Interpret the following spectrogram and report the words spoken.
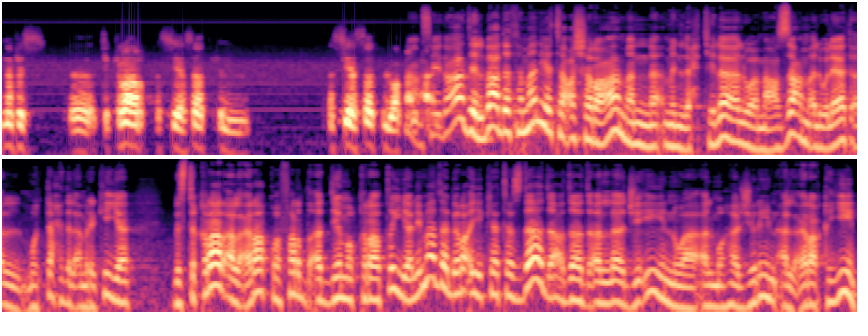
نفس آه، تكرار السياسات في السياسات في الواقع نعم سيد عادل بعد 18 عاما من الاحتلال ومع زعم الولايات المتحدة الأمريكية باستقرار العراق وفرض الديمقراطية. لماذا برأيك تزداد أعداد اللاجئين والمهاجرين العراقيين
